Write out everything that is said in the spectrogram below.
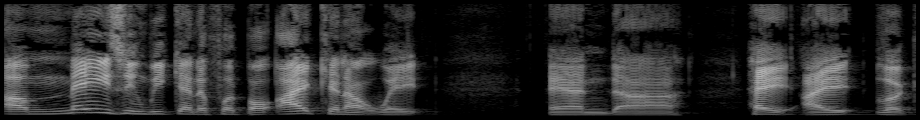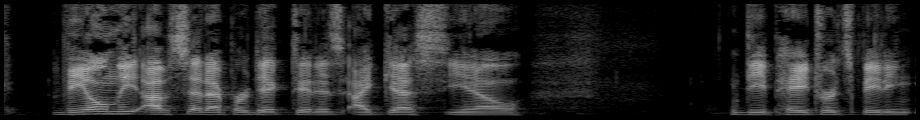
amazing weekend of football. I cannot wait. And uh, hey, I look, the only upset I predicted is, I guess, you know, the Patriots beating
